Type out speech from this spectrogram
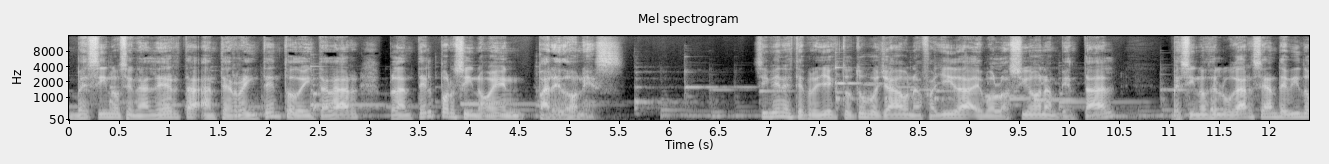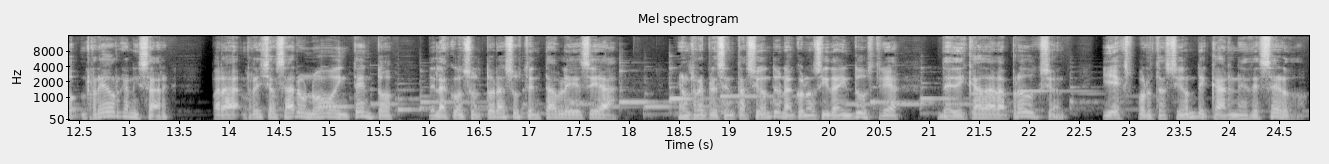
Vecinos en alerta ante reintento de instalar plantel porcino en Paredones. Si bien este proyecto tuvo ya una fallida evaluación ambiental, vecinos del lugar se han debido reorganizar para rechazar un nuevo intento de la consultora sustentable SA en representación de una conocida industria dedicada a la producción y exportación de carnes de cerdo,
